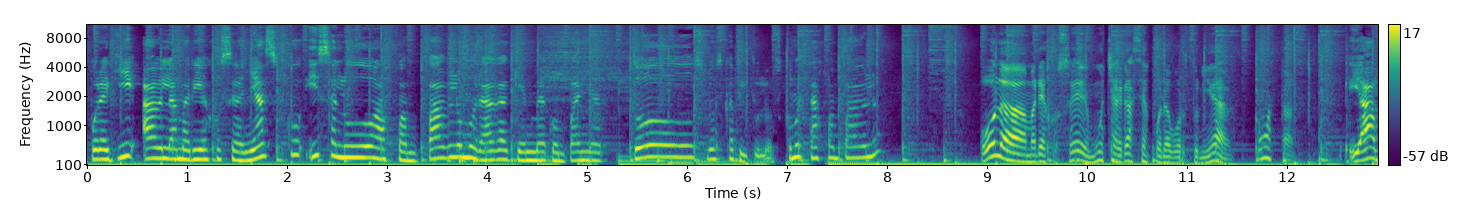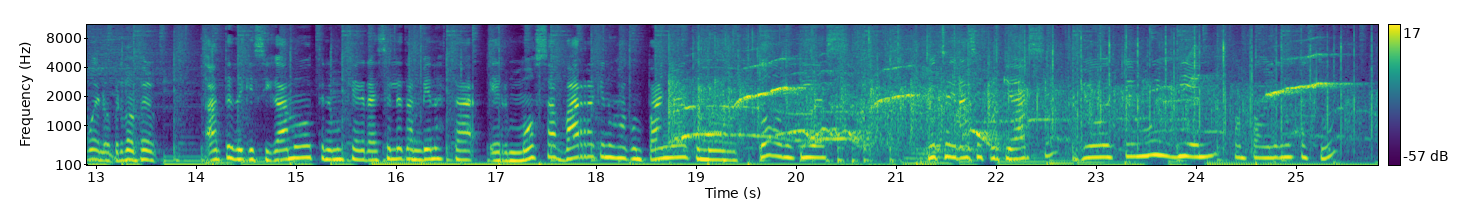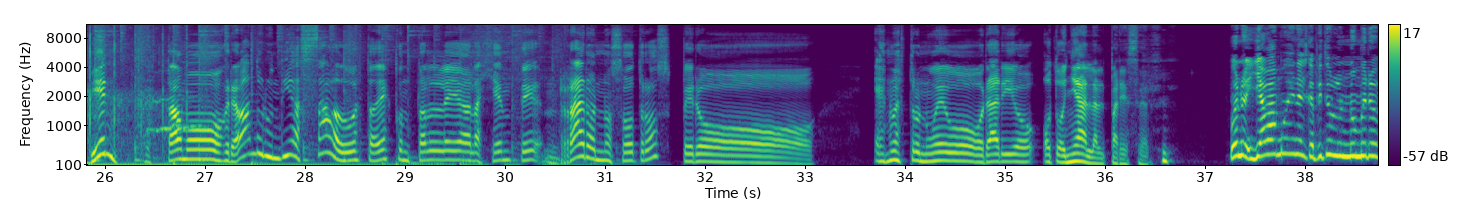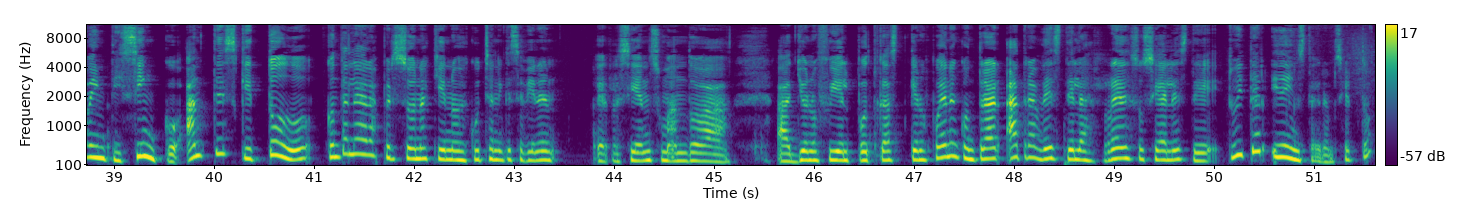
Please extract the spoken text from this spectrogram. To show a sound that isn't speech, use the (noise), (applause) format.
Por aquí habla María José Añasco y saludo a Juan Pablo Moraga, quien me acompaña todos los capítulos. ¿Cómo estás, Juan Pablo? Hola, María José, muchas gracias por la oportunidad. ¿Cómo estás? Ya, bueno, perdón, pero antes de que sigamos, tenemos que agradecerle también a esta hermosa barra que nos acompaña como todos los días. Muchas gracias por quedarse. Yo estoy muy bien, Juan Pablo, ¿cómo estás tú? Bien, estamos grabando en un día sábado, esta vez contarle a la gente, raro en nosotros, pero es nuestro nuevo horario otoñal al parecer. (laughs) Bueno, ya vamos en el capítulo número 25. Antes que todo, contarle a las personas que nos escuchan y que se vienen eh, recién sumando a, a Yo no fui el podcast, que nos pueden encontrar a través de las redes sociales de Twitter y de Instagram, ¿cierto?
